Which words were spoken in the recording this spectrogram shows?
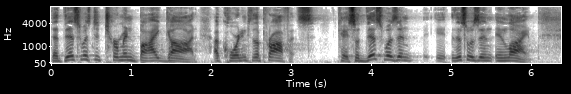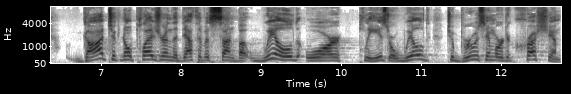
that this was determined by God, according to the prophets. Okay, so this was in, this was in, in line. God took no pleasure in the death of his son, but willed or pleased or willed to bruise him or to crush him.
